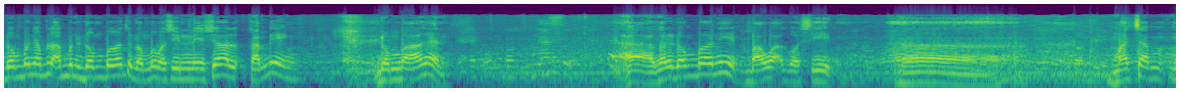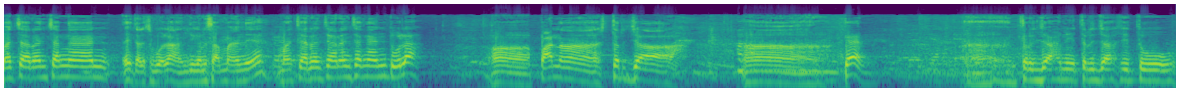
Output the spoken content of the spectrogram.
domba ni apa? Apa ni domba tu? Domba bahasa Indonesia kambing. Domba kan? Ah, kalau domba ni bawa gosip ha. Macam macam rancangan Eh tak sebutlah Nanti kena saman nanti ya Macam rancangan-rancangan tu lah ha. Panas Terjah ha. Kan ha. Terjah ni Terjah situ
